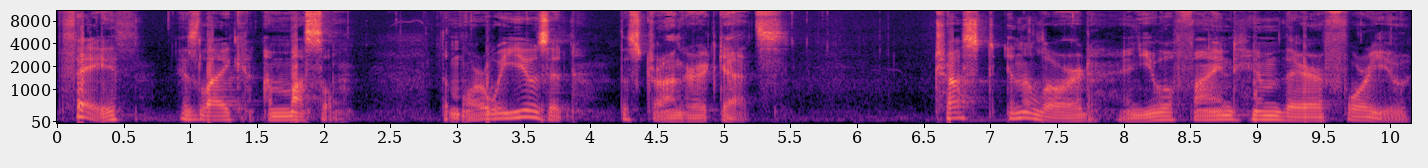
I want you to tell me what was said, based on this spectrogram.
Faith is like a muscle. The more we use it, the stronger it gets. Trust in the Lord, and you will find him there for you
